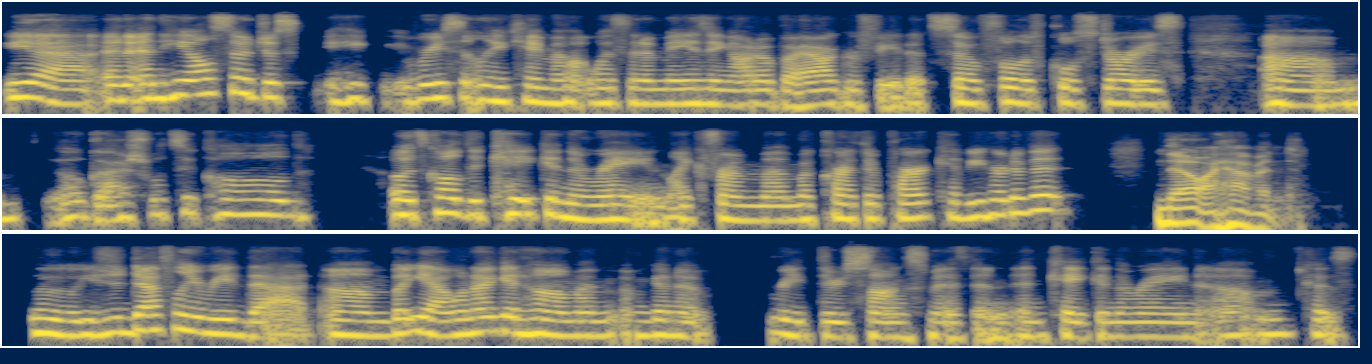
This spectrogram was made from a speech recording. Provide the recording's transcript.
yeah, and and he also just he recently came out with an amazing autobiography that's so full of cool stories. Um, oh gosh, what's it called? Oh, it's called The Cake in the Rain, like from uh, MacArthur Park. Have you heard of it? No, I haven't. Ooh, you should definitely read that. Um, but yeah, when I get home, I'm I'm gonna read through Songsmith and, and Cake in the Rain because um,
